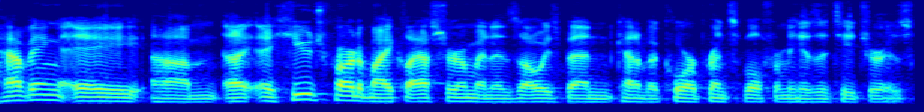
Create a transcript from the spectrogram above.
Having a, um, a, a huge part of my classroom and has always been kind of a core principle for me as a teacher is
